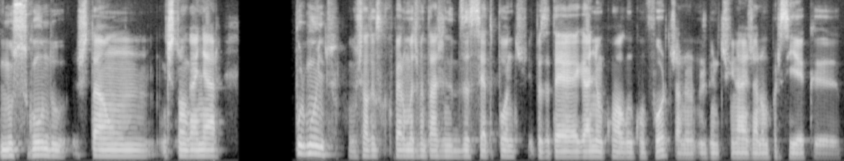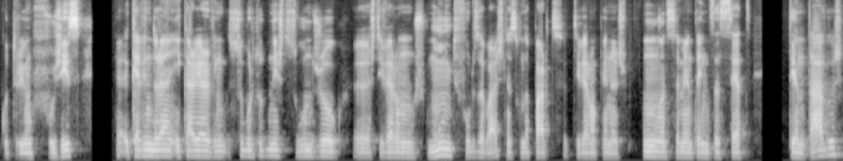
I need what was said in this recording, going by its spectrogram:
No segundo estão, estão a ganhar por muito. Os Celtics recuperam uma desvantagem de 17 pontos e depois até ganham com algum conforto. Já no, nos minutos finais já não parecia que, que o triunfo fugisse. Uh, Kevin Durant e Kyrie Irving, sobretudo neste segundo jogo, uh, estiveram uns muito furos abaixo. Na segunda parte tiveram apenas um lançamento em 17 tentados.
